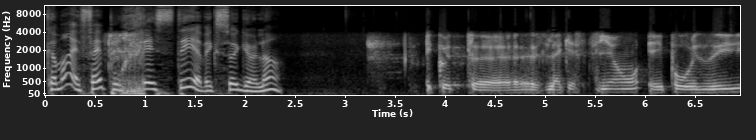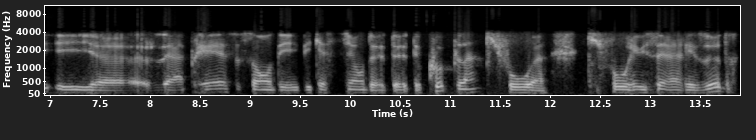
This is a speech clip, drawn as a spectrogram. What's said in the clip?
Comment elle fait pour rester avec ce gars-là? Écoute, euh, la question est posée et euh, après, ce sont des, des questions de, de, de couple hein, qu'il faut euh, qu'il faut réussir à résoudre.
